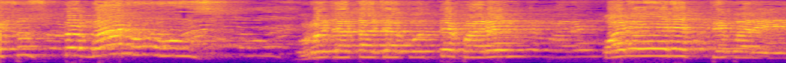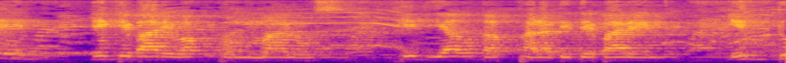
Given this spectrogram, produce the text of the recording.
অসুস্থ মানুষ রোজা তাজা করতে পারেন, পরে রাখতে পারেন, একেবারে অক্ষম মানুষ। ফিদিয়াও কাফারা দিতে পারেন। কিন্তু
